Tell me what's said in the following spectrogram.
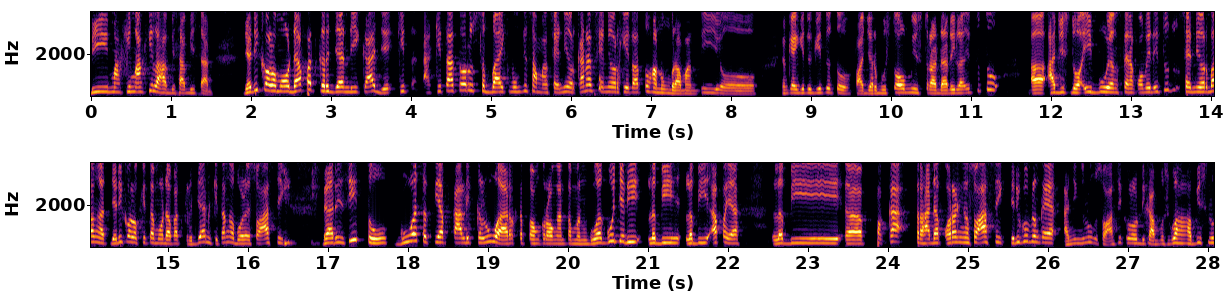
dimaki-maki lah habis-habisan. Jadi kalau mau dapat kerjaan di IKJ, kita kita tuh harus sebaik mungkin sama senior karena senior kita tuh Hanung Bramantio, yang kayak gitu-gitu tuh, Fajar Bustomi, Sutradarila itu tuh uh, Ajis Dua Ibu yang stand up comedy itu tuh senior banget. Jadi kalau kita mau dapat kerjaan, kita nggak boleh so asik. Dari situ, gua setiap kali keluar ke tongkrongan temen gua, gue jadi lebih lebih apa ya, lebih uh, peka terhadap orang yang so asik. Jadi gue bilang kayak anjing lu so asik kalau di kampus gua habis lu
